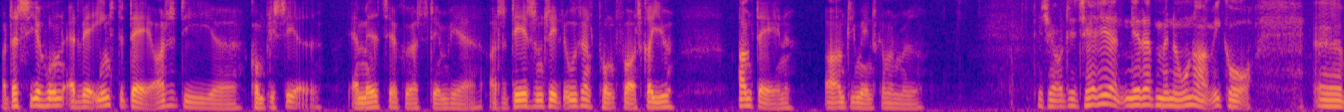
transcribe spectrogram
Og der siger hun, at hver eneste dag, også de øh, komplicerede, er med til at gøre til dem, vi er. Altså det er sådan set et udgangspunkt for at skrive om dagene og om de mennesker, man møder. Det er sjovt. Det talte jeg netop med nogen om i går. Øh,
